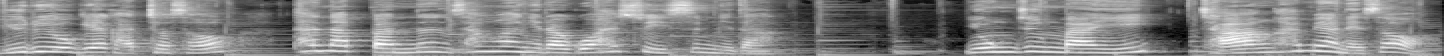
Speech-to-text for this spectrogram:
유리옥에 갇혀서 탄압받는 상황이라고 할 수 있습니다. 용증마이 장하면에서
